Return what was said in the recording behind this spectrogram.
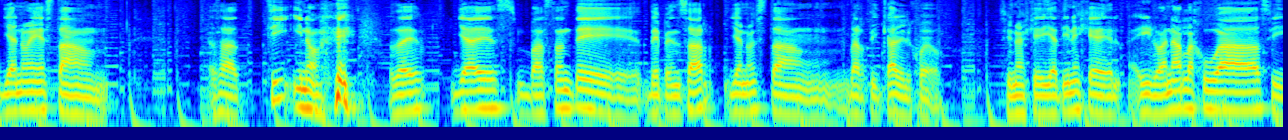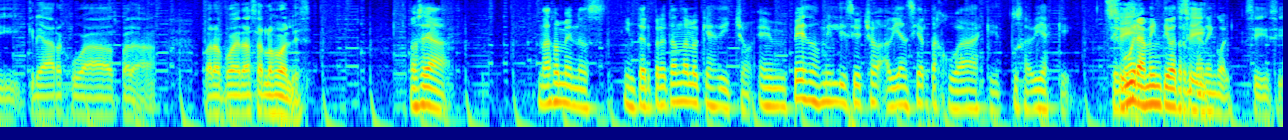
ya no es tan... O sea, sí y no. o sea, ya es bastante de pensar, ya no es tan vertical el juego. Sino es que ya tienes que hilvanar las jugadas y crear jugadas para, para poder hacer los goles. O sea, más o menos, interpretando lo que has dicho, en PES 2018 habían ciertas jugadas que tú sabías que Sí, seguramente iba a terminar sí, en gol. Sí, sí,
